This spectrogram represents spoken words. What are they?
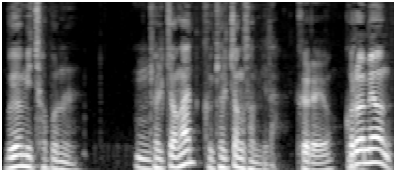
무혐의 처분을 음. 결정한 그 결정서입니다. 그래요. 그러면 네.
